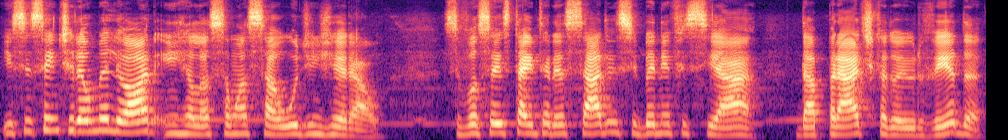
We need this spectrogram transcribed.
e se sentirão melhor em relação à saúde em geral. Se você está interessado em se beneficiar da prática do Ayurveda,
